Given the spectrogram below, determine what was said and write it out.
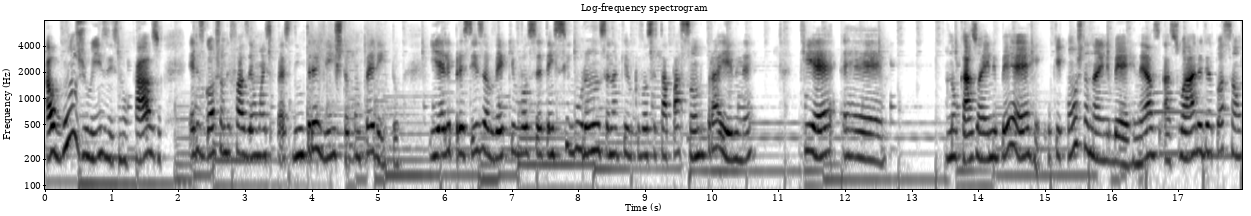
alguns juízes, no caso, eles gostam de fazer uma espécie de entrevista com o perito. E ele precisa ver que você tem segurança naquilo que você está passando para ele, né? Que é, é, no caso, a NBR, o que consta na NBR, né? A, a sua área de atuação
